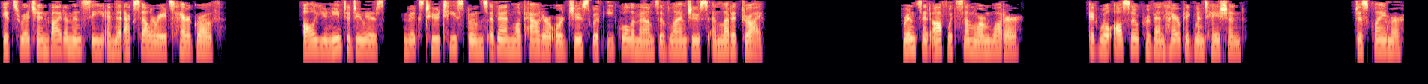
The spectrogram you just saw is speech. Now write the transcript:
It's rich in vitamin C and that accelerates hair growth. All you need to do is mix 2 teaspoons of amla powder or juice with equal amounts of lime juice and let it dry. Rinse it off with some warm water. It will also prevent hair pigmentation. Disclaimer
